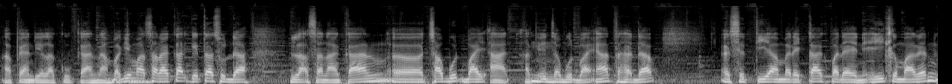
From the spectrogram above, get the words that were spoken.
apa yang dilakukan. Nah, bagi masyarakat kita sudah dilaksanakan eh, cabut bayat, artinya cabut bayat terhadap eh, setia mereka kepada NI kemarin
